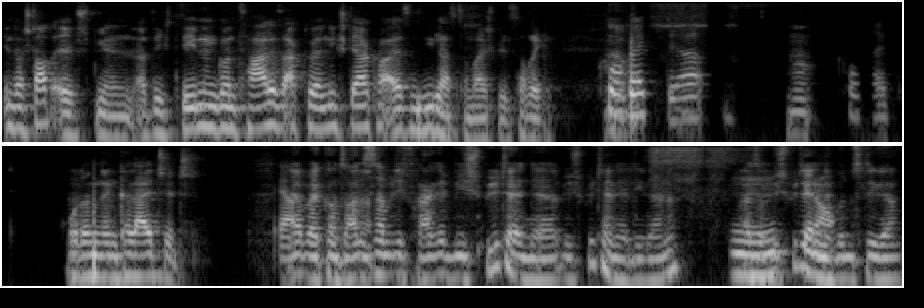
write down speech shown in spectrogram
in der Startelf spielen. Also ich sehe einen Gonzales aktuell nicht stärker als einen Silas zum Beispiel, sorry. Korrekt, ja. Ja. Korrekt. Oder einen Kalajdzic. Ja, Ja. bei González haben wir die Frage, wie spielt er in der, wie spielt er in der Liga, ne? Also wie spielt er in genau. der Bundesliga?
